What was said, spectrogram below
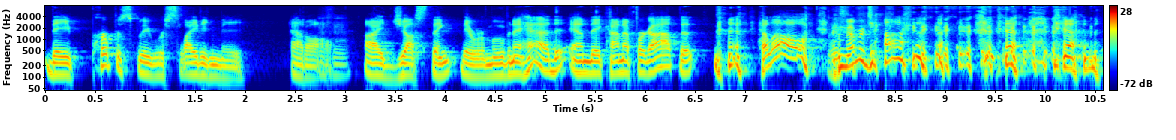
they purposefully were slighting me at all. Mm-hmm. I just think they were moving ahead and they kind of forgot that, hello, remember John? and,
